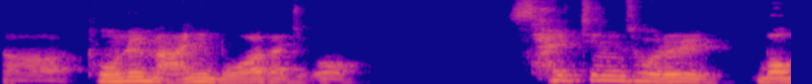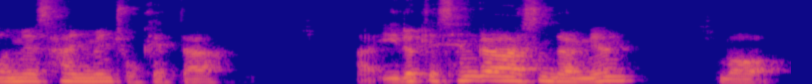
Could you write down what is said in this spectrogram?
어, 돈을 많이 모아가지고 살찐 소를 먹으며 살면 좋겠다. 아, 이렇게 생각하신다면 뭐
